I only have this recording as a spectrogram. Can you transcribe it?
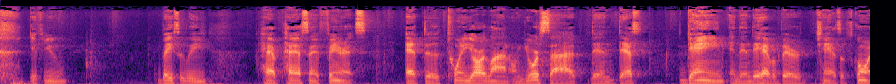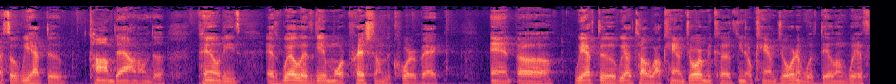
if you basically have pass interference at the 20 yard line on your side, then that's gain, and then they have a better chance of scoring. So we have to calm down on the penalties as well as give more pressure on the quarterback. And uh, we have to we have to talk about Cam Jordan because you know Cam Jordan was dealing with.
